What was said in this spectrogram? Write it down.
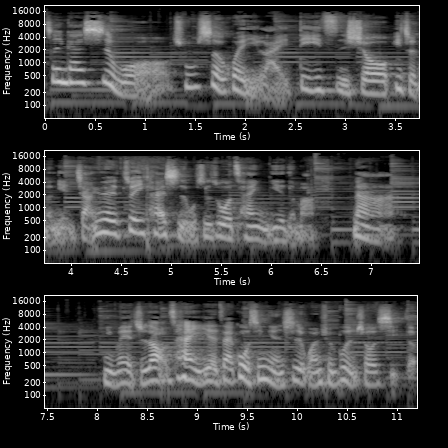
这应该是我出社会以来第一次休一整个年假，因为最一开始我是做餐饮业的嘛。那你们也知道，餐饮业在过新年是完全不能休息的。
